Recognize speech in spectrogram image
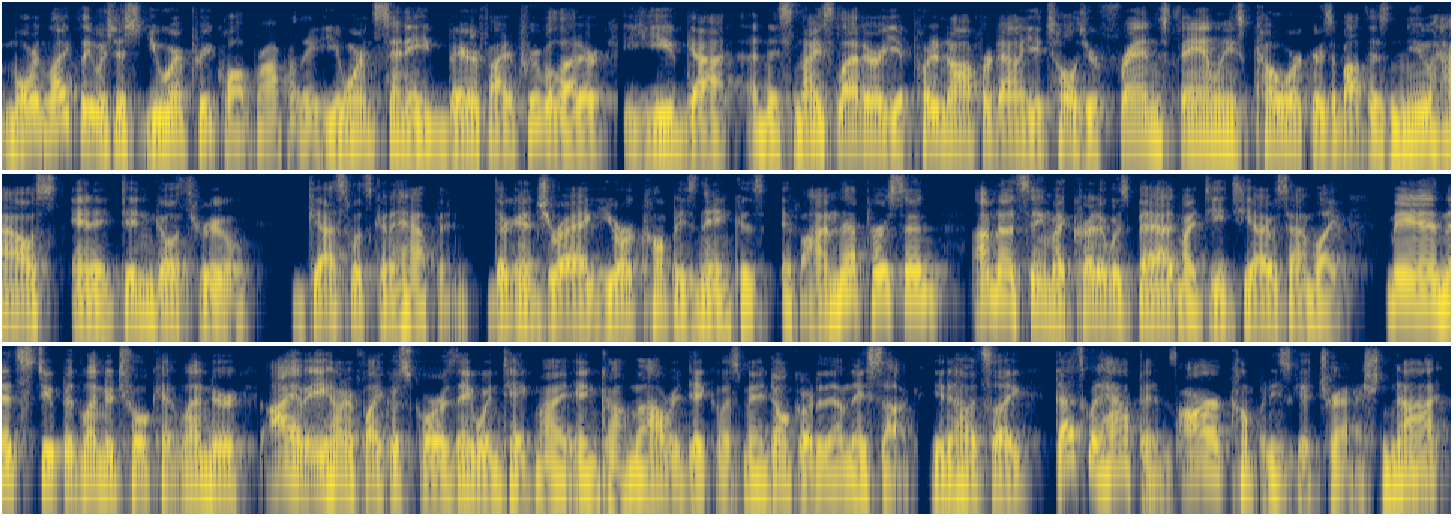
More than likely, it was just you weren't pre-qualified properly. You weren't sent a verified approval letter. You got this nice letter. You put an offer down. You told your friends, families, coworkers about this new house, and it didn't go through. Guess what's going to happen? They're going to drag your company's name because if I'm that person, I'm not saying my credit was bad, my DTI was. I'm like, man, that stupid lender toolkit lender. I have 800 FICO scores. They wouldn't take my income. How ridiculous, man. Don't go to them. They suck. You know, it's like, that's what happens. Our companies get trashed, not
